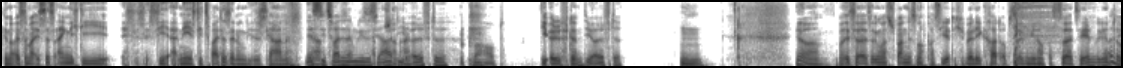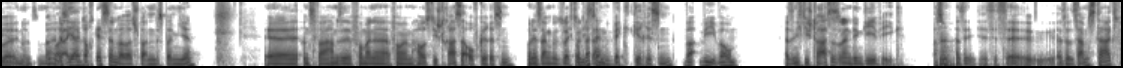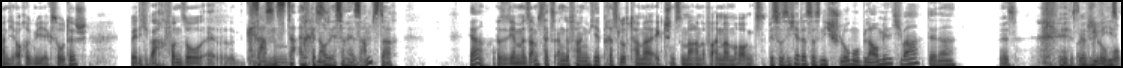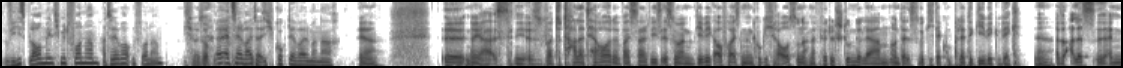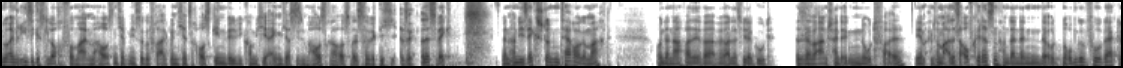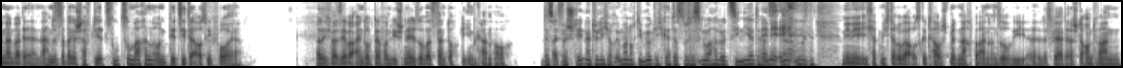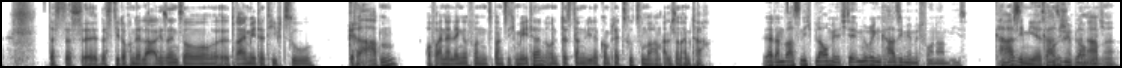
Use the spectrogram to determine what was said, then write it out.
Genau, ist, mal, ist das eigentlich die, ist, ist, die, nee, ist die zweite Sendung dieses Jahr, ne? Das ist die zweite Sendung dieses Jahr, die elfte überhaupt. Die elfte. Die elfte. Ja, ist, ja- ist irgendwas Spannendes noch passiert? Ich überlege gerade, ob es irgendwie noch was zu erzählen gibt. Also, aber ja, in uns, ja, ja- doch, gestern war was Spannendes bei mir. Äh, und zwar haben sie vor, meiner, vor meinem Haus die Straße aufgerissen. Oder sagen wir, vielleicht soll ich was denn? sagen, weggerissen. Wa wie, warum? Also nicht die Straße, sondern den Gehweg. So. Ne? Also es ist, äh, also samstags fand ich auch irgendwie exotisch. Werde ich wach von so äh, Samstag, also genau, gestern ja Samstag. Ja, also die haben samstags angefangen, hier Presslufthammer-Action zu machen auf einmal morgens. Bist du sicher, dass das nicht Schlomo Blaumilch war, der da, Was? Oder wie, wie, hieß, wie hieß Blaumilch mit Vornamen? Hatte der überhaupt einen Vornamen? Ich weiß auch Äh, erzähl weiter, ich guck derweil mal nach. Ja. Äh, naja, es, es war totaler Terror. Du weißt halt, wie es ist, wenn man einen Gehweg aufreißt und dann gucke ich raus, so nach einer Viertelstunde Lärm und da ist wirklich der komplette Gehweg weg. Ja? Also alles, äh, ein, nur ein riesiges Loch vor meinem Haus. Und ich habe mich so gefragt, wenn ich jetzt rausgehen will, wie komme ich hier eigentlich aus diesem Haus raus? Weil es war wirklich, also alles weg. Dann haben die sechs Stunden Terror gemacht und danach war, war, war alles wieder gut. Also da war anscheinend irgendein Notfall. Die haben einfach mal alles aufgerissen, haben dann, dann da unten rumgefuhrwerkt und dann war der, haben sie es aber geschafft, wieder zuzumachen und jetzt sieht er aus wie vorher. Also ich war sehr beeindruckt davon, wie schnell sowas dann doch gehen kann auch. Das Weißt du? besteht natürlich auch immer noch die Möglichkeit, dass du das nur halluziniert hast. Nee, nee, ne? nee, nee ich habe mich darüber ausgetauscht mit Nachbarn und so, wie, äh, dass wir halt erstaunt waren, dass das, äh, dass die doch in der Lage sind, so äh, drei Meter tief zu graben auf einer Länge von 20 Metern und das dann wieder komplett zuzumachen, alles an einem Tag. Ja, dann war es nicht Blaumilch, der im Übrigen Kasimir mit Vornamen hieß. Kasimir ist Kasimir auch ein Blaumilch. Name.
